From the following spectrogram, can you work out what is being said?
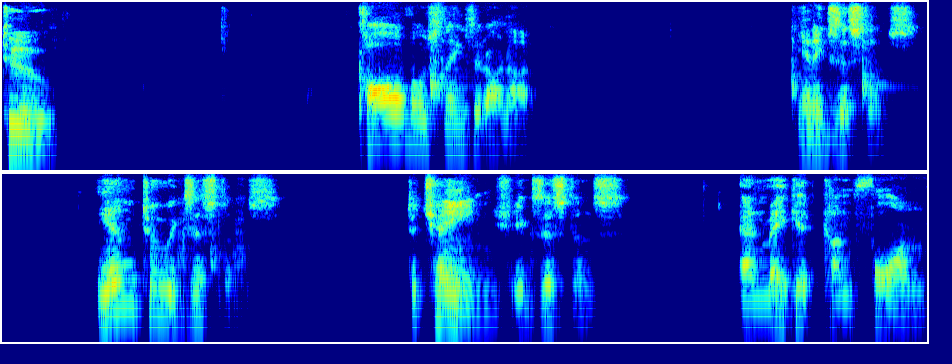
to call those things that are not in existence into existence to change existence and make it conform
